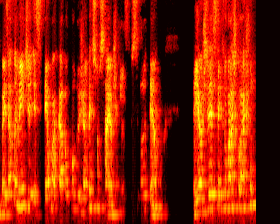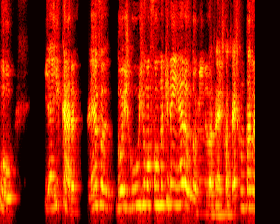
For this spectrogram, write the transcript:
foi, exatamente esse tempo acaba quando o Janderson sai, aos 15 do segundo tempo. E aos 16 o Vasco acha um gol. E aí, cara, leva dois gols de uma forma que nem era o domínio do Atlético. O Atlético não estava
